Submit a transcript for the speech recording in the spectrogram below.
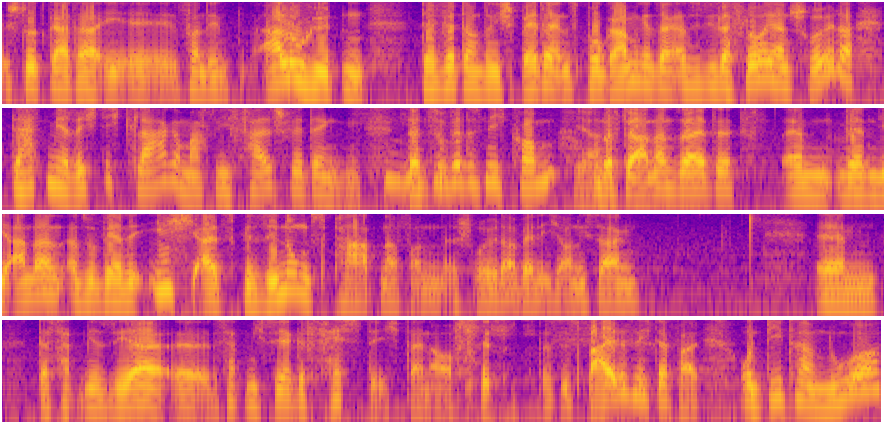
Stuttgarter, äh, von den Aluhüten, der wird dann nicht später ins Programm gehen und sagen, also dieser Florian Schröder, der hat mir richtig klar gemacht, wie falsch wir denken. Dazu wird es nicht kommen. Ja. Und auf der anderen Seite ähm, werden die anderen, also werde ich als Gesinnungspartner von äh, Schröder, werde ich auch nicht sagen, ähm, das hat mir sehr, äh, das hat mich sehr gefestigt, dein Auftritt. Das ist beides nicht der Fall. Und Dieter Nuhr,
